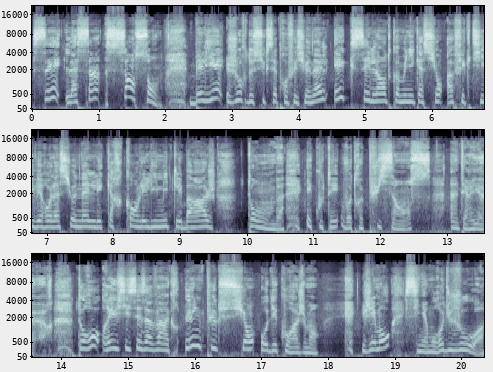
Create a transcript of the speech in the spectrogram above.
c'est la Saint Samson. Bélier, jour de succès professionnel, excellente communication affective et relationnelle, les carcans, les limites, les barrages tombent. Écoutez votre puissance intérieure. Taureau, réussissez à vaincre une pulsion au découragement. Gémeaux, signe amoureux du jour.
